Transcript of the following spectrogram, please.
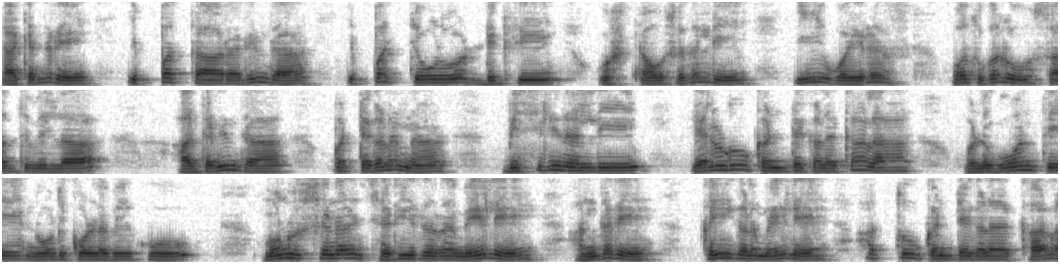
ಯಾಕೆಂದರೆ ಇಪ್ಪತ್ತಾರರಿಂದ ಇಪ್ಪತ್ತೇಳು ಡಿಗ್ರಿ ಉಷ್ಣಾಂಶದಲ್ಲಿ ಈ ವೈರಸ್ ಬದುಕಲು ಸಾಧ್ಯವಿಲ್ಲ. ಆದ್ದರಿಂದ ಬಟ್ಟೆಗಳನ್ನು ಬಿಸಿಲಿನಲ್ಲಿ ಎರಡು ಗಂಟೆಗಳ ಕಾಲ ಒಣಗುವಂತೆ ನೋಡಿಕೊಳ್ಳಬೇಕು. ಮನುಷ್ಯನ ಶರೀರದ ಮೇಲೆ, ಅಂದರೆ ಕೈಗಳ ಮೇಲೆ, ಹತ್ತು ಗಂಟೆಗಳ ಕಾಲ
